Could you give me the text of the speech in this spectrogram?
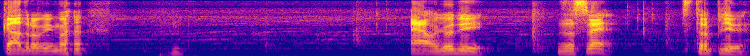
kadrovima. Evo, ljudi, za sve strpljive.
